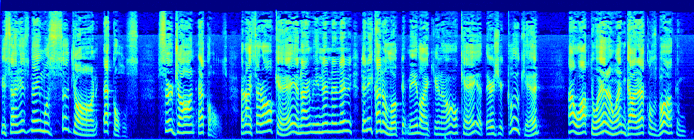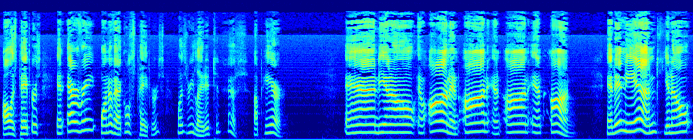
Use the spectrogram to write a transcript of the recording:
He said his name was Sir John Eccles. Sir John Eccles. And I said, okay. And I mean, and, and then, then he kind of looked at me like, you know, okay, there's your clue, kid. I walked away and I went and got Eccles' book and all his papers. And every one of Eccles' papers was related to this up here. And, you know, on and on and on and on. And in the end, you know,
